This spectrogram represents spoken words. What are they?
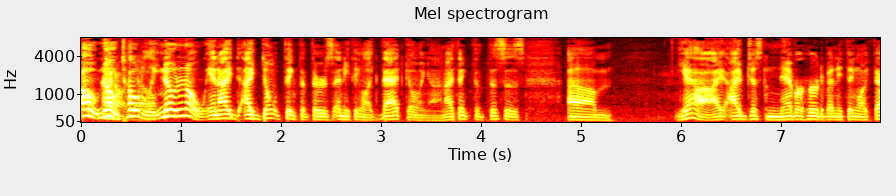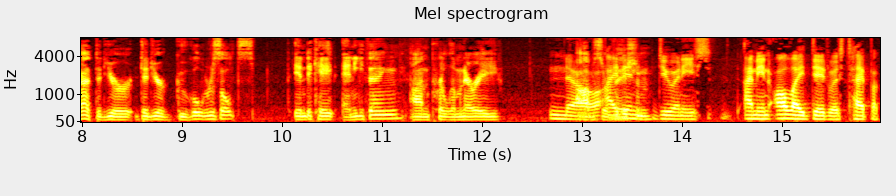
Oh no, totally. know. No, no, no. And I I don't think that there's anything like that going on. I think that this is um yeah, I, I've just never heard of anything like that. Did your did your Google results indicate anything on preliminary No, I didn't do any. I mean, all I did was type a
